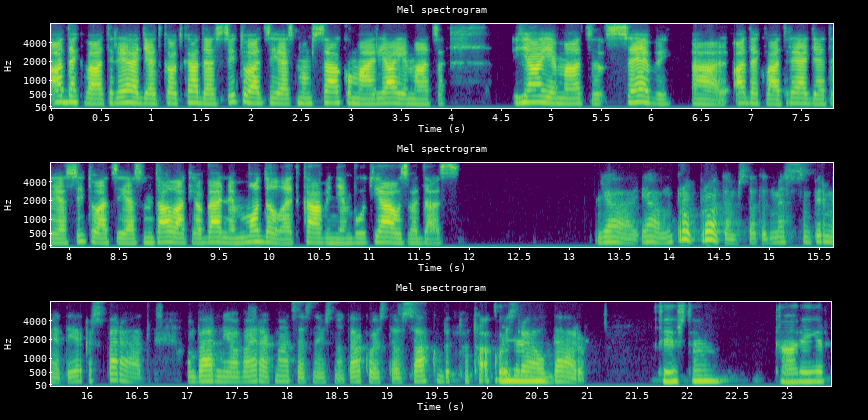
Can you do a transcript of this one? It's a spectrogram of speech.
adekvāti reaģēt kaut kādās situācijās, mums sākumā ir jāiemāca, jāiemāca sevi adekvāti reaģēt tajās situācijās un tālāk jau bērniem modelēt, kā viņiem būtu jāuzvedās. Jā, jā nu, pr protams, tātad mēs esam pirmie tie, kas parāda. Un bērni jau vairāk mācās nevis no tā, ko es tev saku, bet no tā, ko es reāli daru. Tieši tā. Tā arī ir.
